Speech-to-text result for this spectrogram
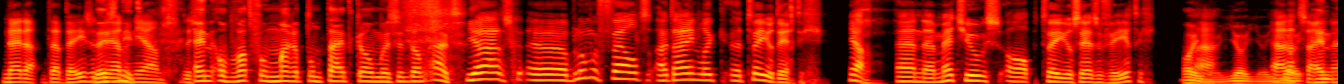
Nee, dat, dat deze, Deze niet. niet aan. Dus En op wat voor marathontijd komen ze dan uit? ja, eh, Bloemenveld uiteindelijk eh 2 uur 30. Ja, en eh, Matthews op 2 uur 46. Oei, Ja. oei, oei, oei, Ja, dat zijn, en,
